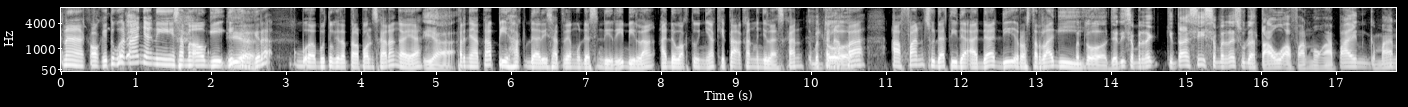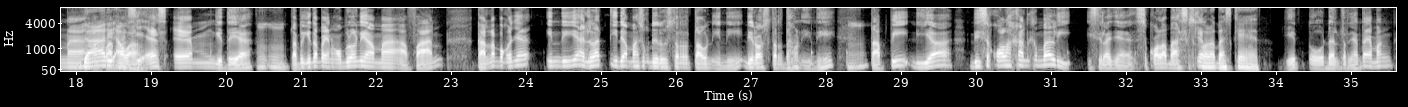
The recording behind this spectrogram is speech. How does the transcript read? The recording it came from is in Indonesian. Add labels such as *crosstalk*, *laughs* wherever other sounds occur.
Nah, waktu itu gue nanya nih sama Augie, Gi, Iya. kira-kira bu- butuh kita telepon sekarang nggak ya? Iya Ternyata pihak dari Satria Muda sendiri bilang ada waktunya kita akan menjelaskan Betul. kenapa Avan sudah tidak ada di roster lagi. Betul. Jadi sebenarnya kita sih sebenarnya sudah tahu Avan mau ngapain, ke mana, Dari Avan awal. masih SM gitu ya. Mm-mm. Tapi kita pengen ngobrol nih sama Avan karena pokoknya intinya adalah tidak masuk di roster tahun ini, di roster *laughs* tahun ini, Mm. tapi dia disekolahkan kembali istilahnya sekolah basket Sekolah basket. gitu. Dan ternyata emang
